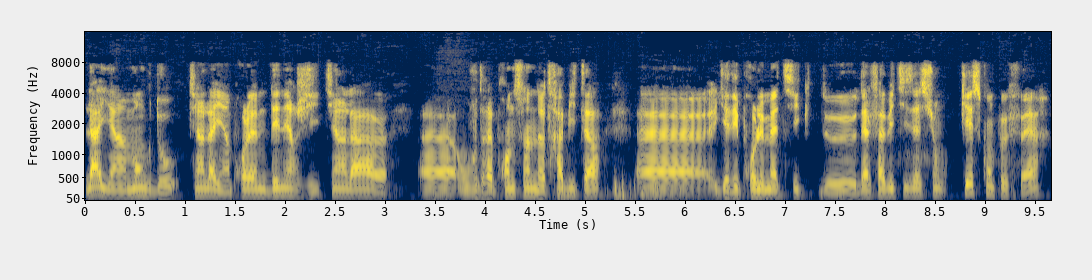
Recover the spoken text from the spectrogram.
là il y a un manque d'eau, tiens là il y a un problème d'énergie, tiens là euh, on voudrait prendre soin de notre habitat, euh, il y a des problématiques d'alphabétisation. Qu'est-ce qu'on peut faire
